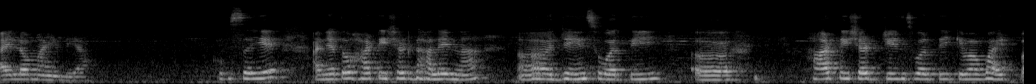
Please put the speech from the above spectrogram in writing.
I love my India खूप सही आहे. आणि तो हा टी शर्ट घालेल ना जीन्सवरती हा टी शर्ट जीन्सवरती किंवा व्हाईट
